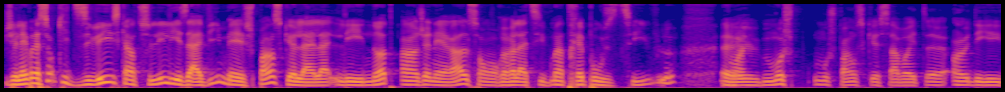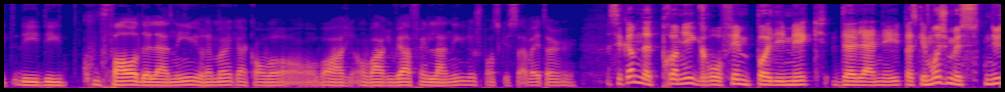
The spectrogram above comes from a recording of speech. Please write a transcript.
J'ai l'impression qu'il divise quand tu lis les avis, mais je pense que la- la- les notes en général sont relativement très positives. Euh, Ouais. moi, je, moi, je pense que ça va être euh, un des, des- des coups forts de l'année, vraiment, quand on va, on, va, on va arriver à la fin de l'année. Je pense que ça va être un. C'est comme notre premier gros film polémique de l'année. Parce que moi, je me suis tenu,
